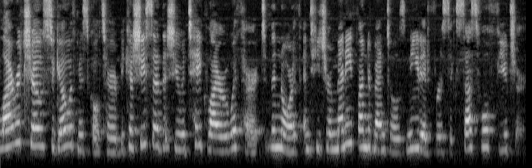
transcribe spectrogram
Lyra chose to go with Miss Coulter because she said that she would take Lyra with her to the north and teach her many fundamentals needed for a successful future.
